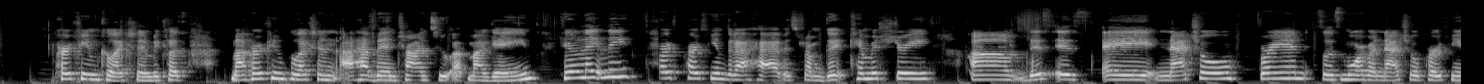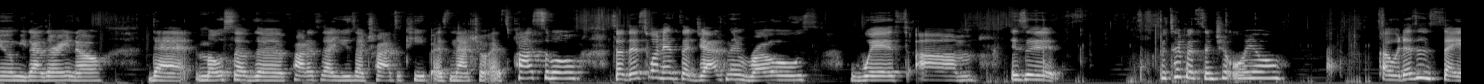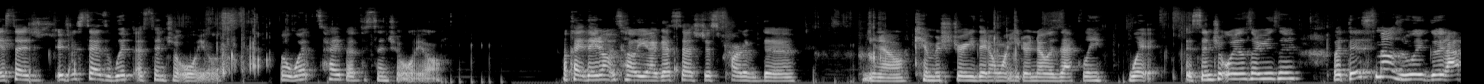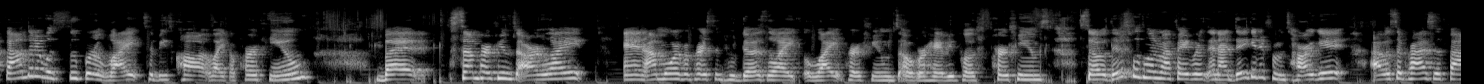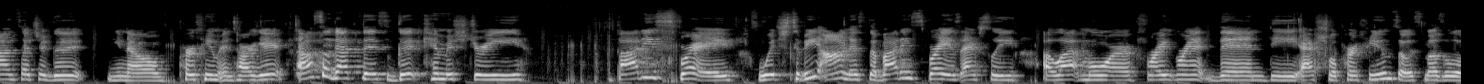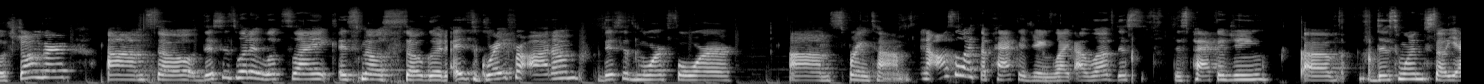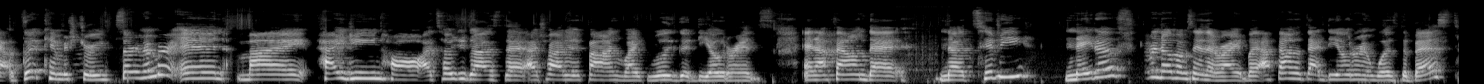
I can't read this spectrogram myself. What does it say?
perfume collection because my perfume collection I have been trying to up my game here lately. First perfume that I have is from Good Chemistry. Um, this is a natural brand so it's more of a natural perfume. You guys already know that most of the products I use I try to keep as natural as possible. So this one is the Jasmine Rose with, um, is it, what type of essential oil? Oh, it doesn't say. It says, it just says with essential oils. But what type of essential oil? Okay, they don't tell you. I guess that's just part of the you know, chemistry. They don't want you to know exactly what essential oils they're using. But this smells really good. I found that it was super light to be called like a perfume. But some perfumes are light. And I'm more of a person who does like light perfumes over heavy perfumes. So this was one of my favorites and I did get it from Target. I was surprised to find such a good, you know, perfume in Target. I also got this Good Chemistry body spray, which to be honest, the body spray is actually a lot more fragrant than the actual perfume. So it smells a little stronger. Um, so this is what it looks like. It smells so good. It's great for autumn. This is more for um, springtime. And I also like the packaging. Like I love this, this packaging of this one. So yeah, good chemistry. So remember in my hygiene haul, I told you guys that I try to find like really good deodorants. And I found that Nativi Native. I don't know if I'm saying that right, but I found that that deodorant was the best.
